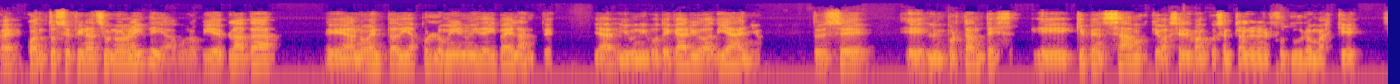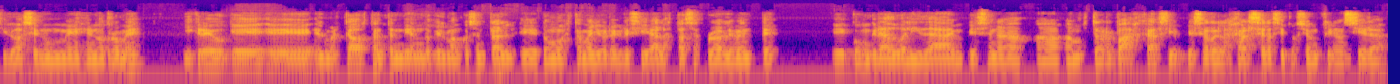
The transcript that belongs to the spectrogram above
eh, cuánto se financia uno en un día. Uno pide plata eh, a 90 días por lo menos y de ahí para adelante. ¿ya? Y un hipotecario a 10 años. Entonces, eh, lo importante es eh, qué pensamos que va a ser el Banco Central en el futuro, más que si lo hace en un mes, en otro mes. Y creo que eh, el mercado está entendiendo que el Banco Central tomó esta mayor agresividad, las tasas probablemente con gradualidad empiecen a, mostrar bajas y empiece a relajarse la situación financiera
